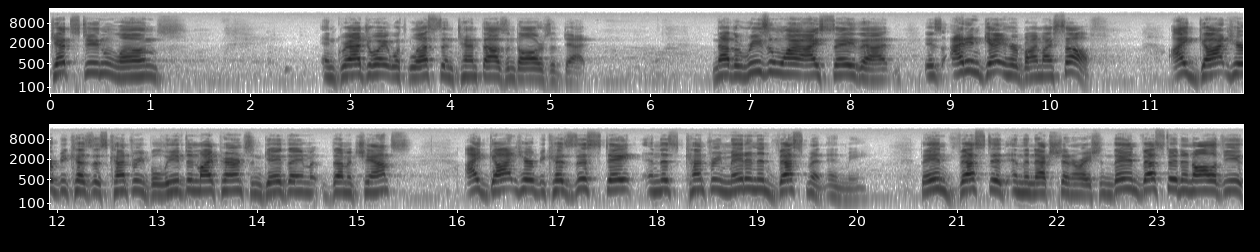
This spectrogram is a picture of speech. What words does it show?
get student loans, and graduate with less than $10,000 of debt. Now, the reason why I say that is I didn't get here by myself. I got here because this country believed in my parents and gave them, them a chance. I got here because this state and this country made an investment in me. They invested in the next generation. They invested in all of you,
